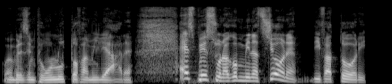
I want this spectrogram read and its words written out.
come per esempio un lutto familiare. È spesso una combinazione di fattori,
